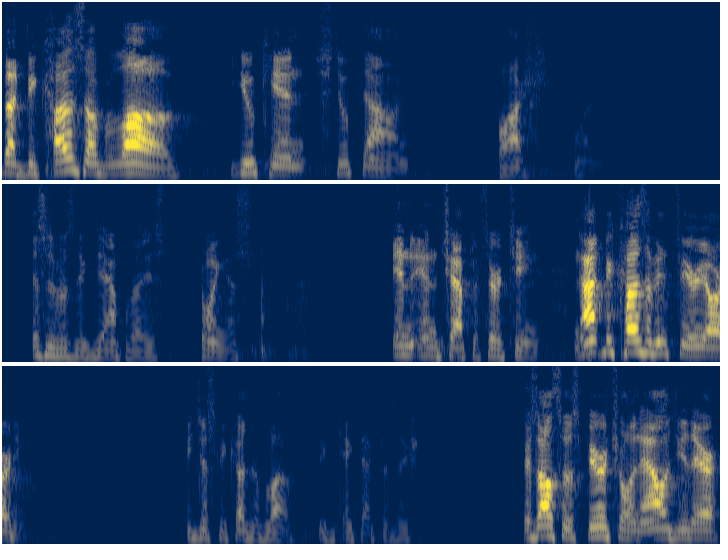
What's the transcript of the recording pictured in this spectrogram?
but because of love, you can stoop down and wash one another. This was the example that he's showing us in, in chapter 13. Not because of inferiority, but just because of love. You can take that position. There's also a spiritual analogy there.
